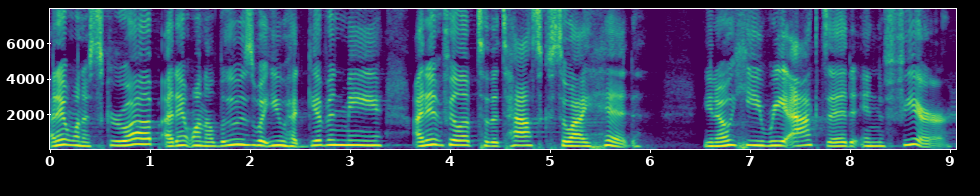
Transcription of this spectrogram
I didn't want to screw up. I didn't want to lose what you had given me. I didn't feel up to the task, so I hid. You know, he reacted in fear.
